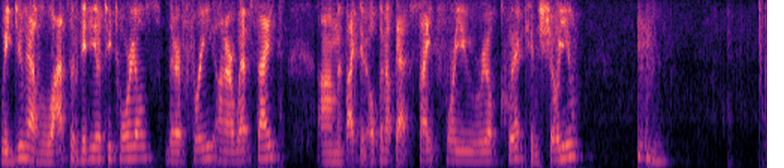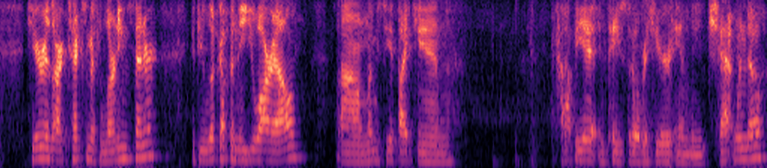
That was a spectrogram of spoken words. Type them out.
we do have lots of video tutorials that are free on our website. Um, if I could open up that site for you real quick and show you. Here is our TechSmith Learning Center. If you look up in the URL, um, let me see if I can copy it and paste it over here in the chat window.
